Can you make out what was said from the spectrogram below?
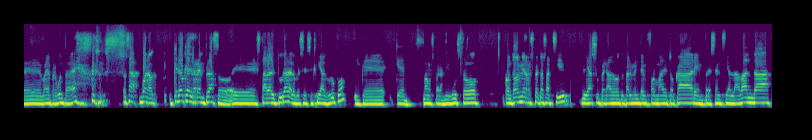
Eh, vaya pregunta, ¿eh? o sea, bueno, creo que el reemplazo eh, está a la altura de lo que se exigía al grupo y que, que, vamos, para mi gusto, con todos mis respetos a Chip, le ha superado totalmente en forma de tocar, en presencia en la banda.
